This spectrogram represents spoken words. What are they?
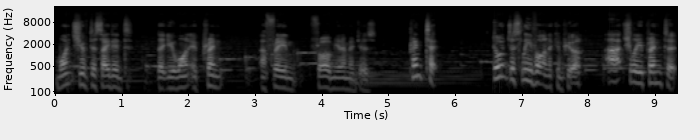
Once you've decided that you want to print a frame from your images, print it. Don't just leave it on the computer, actually print it.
